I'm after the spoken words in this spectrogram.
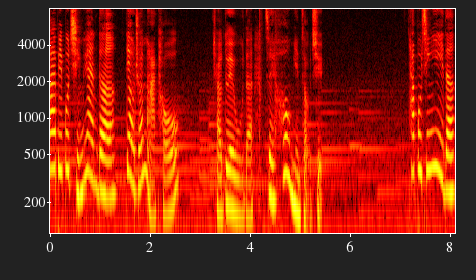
芭比不情愿地调转马头，朝队伍的最后面走去。他不经意地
